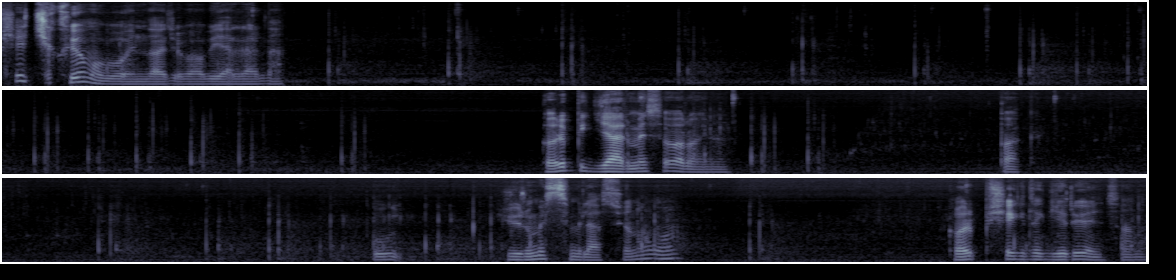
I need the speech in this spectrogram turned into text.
Bir şey çıkıyor mu bu oyunda acaba bir yerlerden? Garip bir germesi var oyunun. Bak. Bu yürüme simülasyonu ama garip bir şekilde geriyor insanı.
